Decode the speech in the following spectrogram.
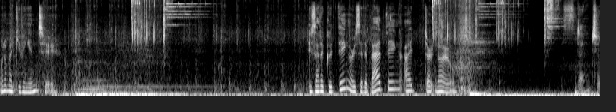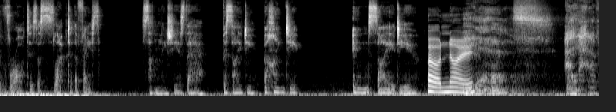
What am I giving into? Is that a good thing or is it a bad thing? I don't know. The stench of rot is a slap to the face. Suddenly she is there, beside you, behind you. inside you. Oh no. Yes, I have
